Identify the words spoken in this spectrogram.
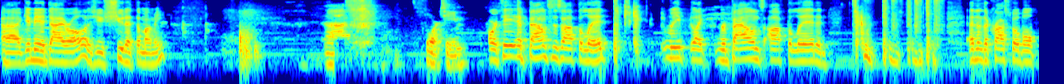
Uh, give me a die roll as you shoot at the mummy. Uh, 14. Or t- it bounces off the lid, re- like rebounds off the lid, and and then the crossbow bolt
